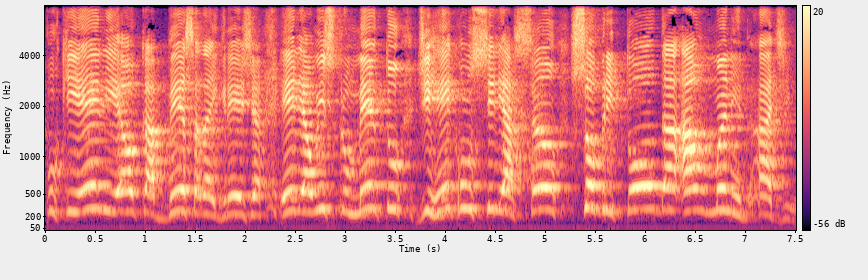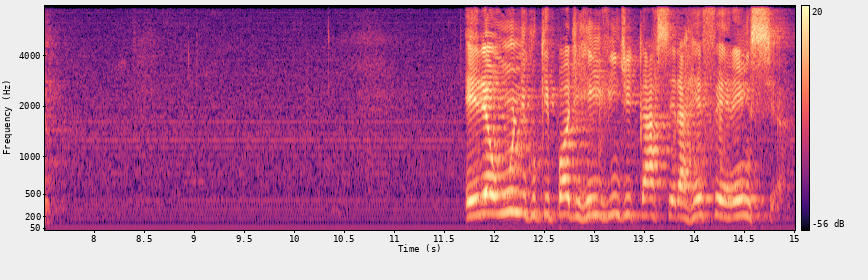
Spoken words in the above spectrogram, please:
porque Ele é o cabeça da igreja, Ele é o instrumento de reconciliação sobre toda a humanidade. Ele é o único que pode reivindicar ser a referência.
